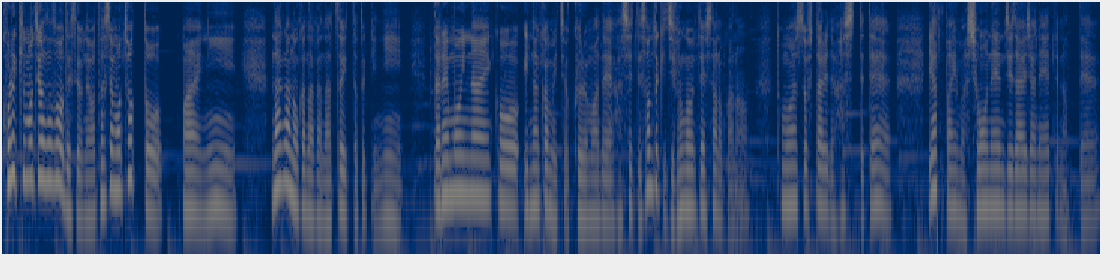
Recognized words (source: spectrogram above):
これ気持ちよさそうですよね。私もちょっと前に長野かなんか夏行った時に誰もいないこう田舎道を車で走ってその時自分が運転したのかな。友達と2人で走っててやっぱ今少年時代じゃねえってなって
